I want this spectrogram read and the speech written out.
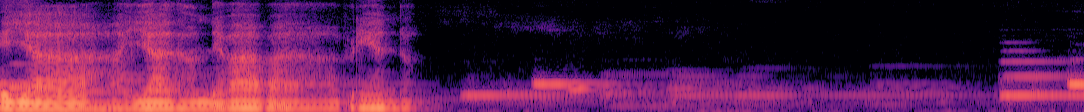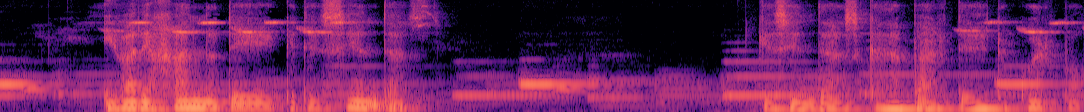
Ella allá donde va va abriendo. Y va dejándote que te sientas, que sientas cada parte de tu cuerpo,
